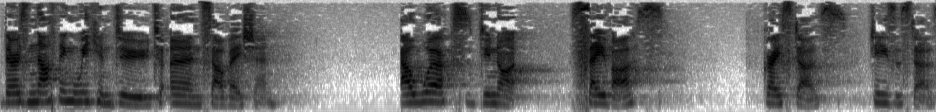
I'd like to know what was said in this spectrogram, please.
there is nothing we can do to earn salvation. Our works do not save us. Grace does. Jesus does.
